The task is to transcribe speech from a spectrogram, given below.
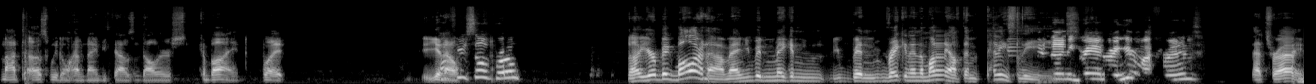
Not to us. We don't have ninety thousand dollars combined. But you talk know, yourself, bro. No, you're a big baller now, man. You've been making, you've been raking in the money off them penny sleeves. Ninety grand right here, my friend. That's right.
